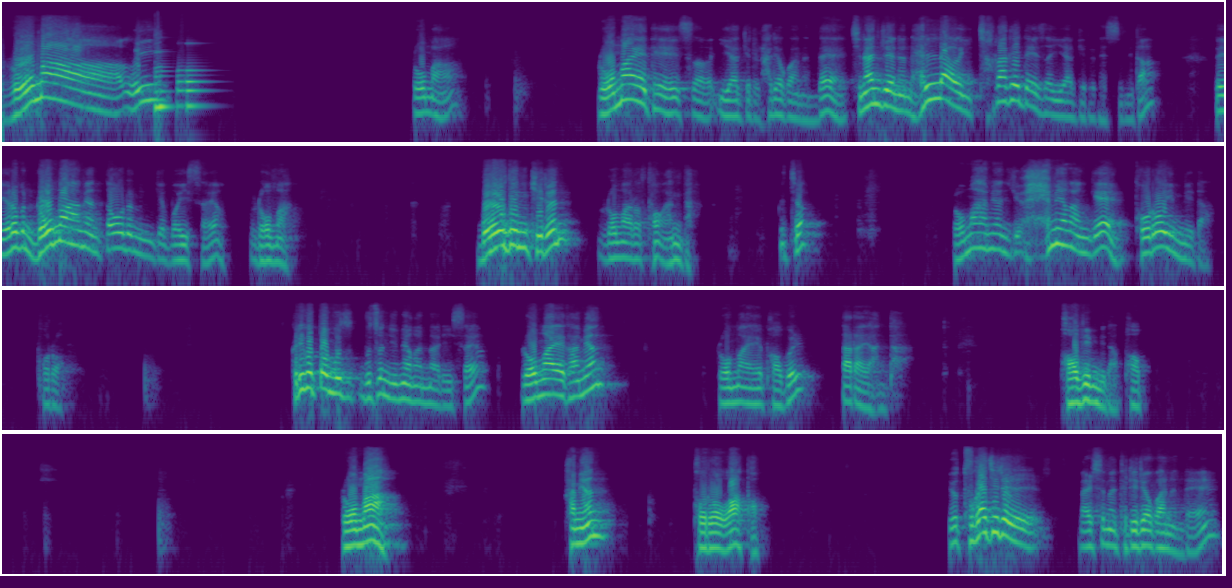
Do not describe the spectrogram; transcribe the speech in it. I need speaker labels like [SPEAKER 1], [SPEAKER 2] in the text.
[SPEAKER 1] 어, 로마의 로마 로마에 대해서 이야기를 하려고 하는데 지난주에는 헬라의 철학에 대해서 이야기를 했습니다. 근데 여러분 로마 하면 떠오르는 게 뭐 있어요? 로마. 모든 길은 로마로 통한다. 그렇죠? 로마 하면 유명한 게 도로입니다. 도로. 그리고 또 무슨, 무슨 유명한 말이 있어요? 로마에 가면 로마의 법을 따라야 한다. 법입니다. 법. 로마 하면 도로와 법. 이 두 가지를 말씀을 드리려고 하는데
